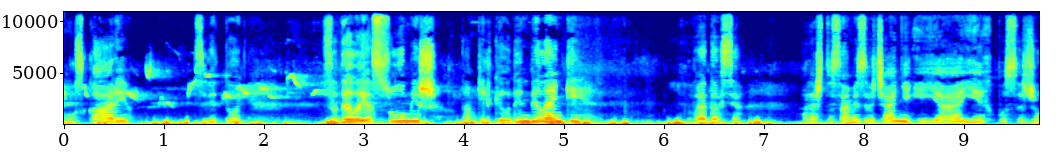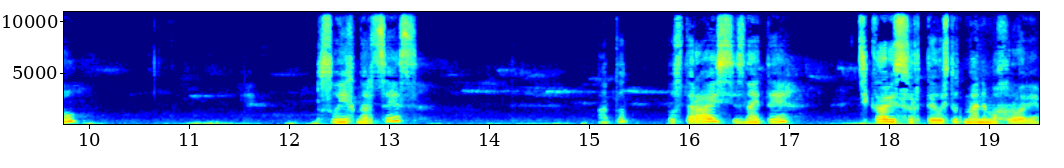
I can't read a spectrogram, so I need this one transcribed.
мускарі цвітуть. Садила я суміш, там тільки один біленький видався, а решта самі звичайні, і я їх посаджу до своїх нарцис. А тут постараюся знайти цікаві сорти. Ось тут в мене махрові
